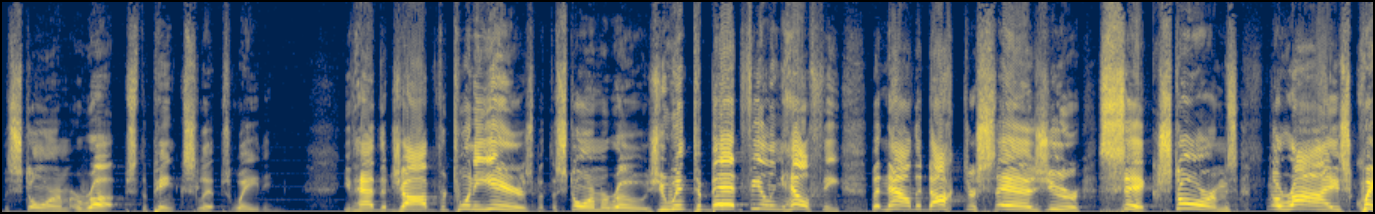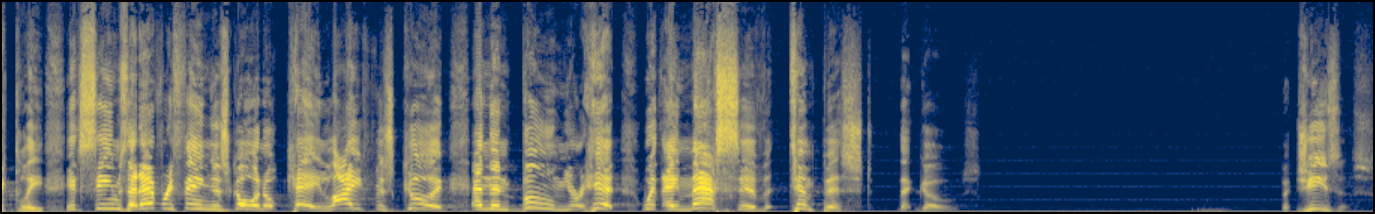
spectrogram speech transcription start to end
the storm erupts, the pink slips waiting. You've had the job for 20 years, but the storm arose. You went to bed feeling healthy, but now the doctor says you're sick. Storms arise quickly. It seems that everything is going okay, life is good, and then boom, you're hit with a massive tempest that goes. But Jesus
